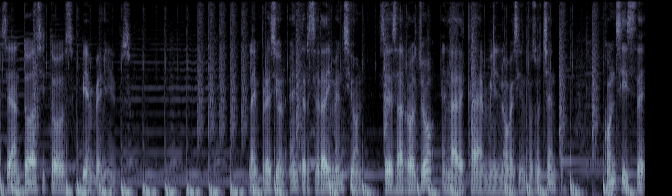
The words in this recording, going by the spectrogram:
Sean todas y todos bienvenidos. La impresión en tercera dimensión se desarrolló en la década de 1980. Consiste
